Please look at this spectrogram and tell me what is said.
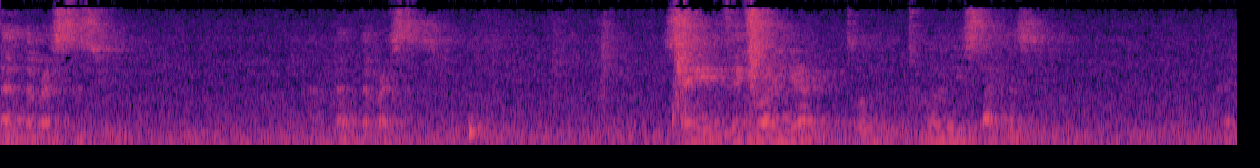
And then the rest is you. And then the rest is you. Same thing right here. It will, it will release like this. Okay?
